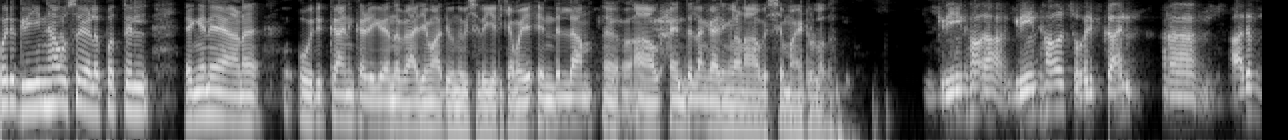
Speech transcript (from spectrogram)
ഒരു ഗ്രീൻ ഹൗസ് എളുപ്പത്തിൽ എങ്ങനെയാണ് ഒരുക്കാൻ കഴിയുക എന്ന കാര്യം ആദ്യം ഒന്ന് വിശദീകരിക്കാം. എന്തെല്ലാം എന്തെല്ലാം കാര്യങ്ങളാണ് ആവശ്യമായിട്ടുള്ളത്? ഗ്രീൻ ഹൗസ് ഗ്രീൻ ഹൗസ് ഒരുക്കാൻ ആദ്യം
